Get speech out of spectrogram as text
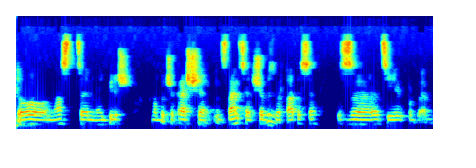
до нас це найбільш, мабуть, краща інстанція, щоб звертатися з цією проблемою.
